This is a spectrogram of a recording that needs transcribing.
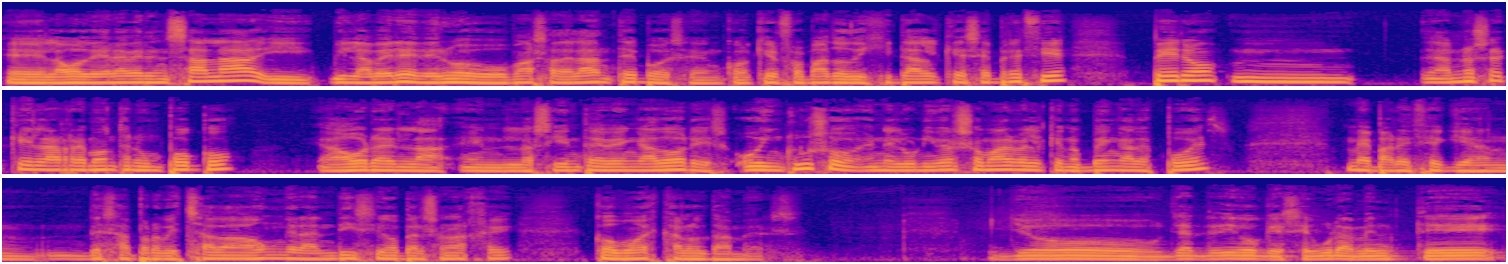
Eh, la volveré a ver en sala y, la veré de nuevo más adelante, pues en cualquier formato digital que se precie. Pero mm, a no ser que la remonten un poco, ahora en la, en la siguiente de Vengadores o incluso en el universo Marvel que nos venga después, me parece que han desaprovechado a un grandísimo personaje como es Carol Danvers. Yo ya te digo que seguramente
